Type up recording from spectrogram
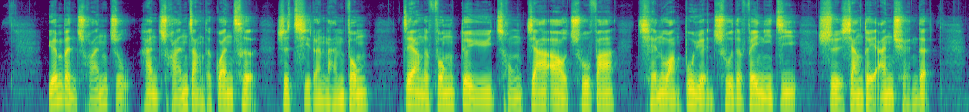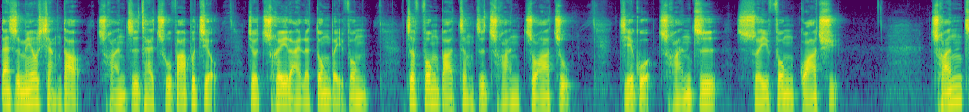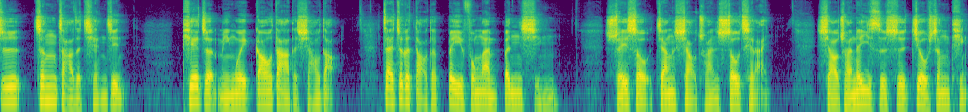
原本船主和船长的观测是起了南风，这样的风对于从加奥出发前往不远处的腓尼基是相对安全的。但是没有想到，船只才出发不久，就吹来了东北风。这风把整只船抓住，结果船只随风刮去，船只挣扎着前进，贴着名为高大的小岛，在这个岛的背风岸奔行。水手将小船收起来，小船的意思是救生艇。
